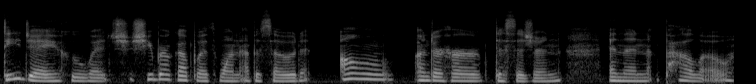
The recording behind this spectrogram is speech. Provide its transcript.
DJ, who which she broke up with one episode, all under her decision. And then Paolo.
